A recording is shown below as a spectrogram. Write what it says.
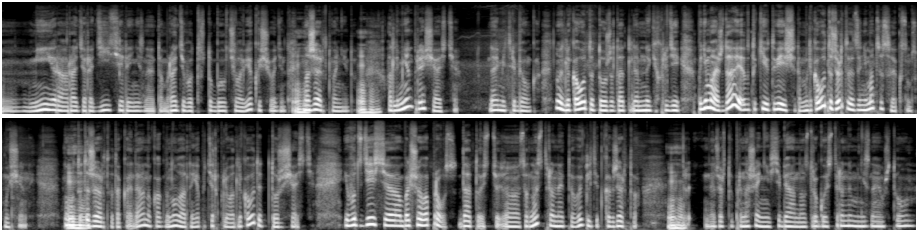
мира, ради родителей, не знаю, там, ради вот, чтобы был человек еще один. Угу. На жертву они идут. Угу. А для меня, например, счастье да, иметь ребенка. Ну, и для кого-то тоже, да, для многих людей. Понимаешь, да, вот такие вот вещи, там, для кого-то жертва заниматься сексом с мужчиной. Ну, угу. вот это жертва такая, да, ну, как бы, ну, ладно, я потерплю, а для кого-то это тоже счастье. И вот здесь э, большой вопрос, да, то есть, э, с одной стороны, это выглядит как жертва, угу. жертвоприношение себя, но с другой стороны, мы не знаем, что он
